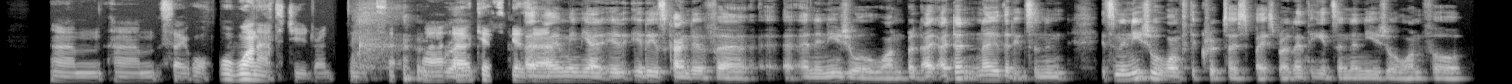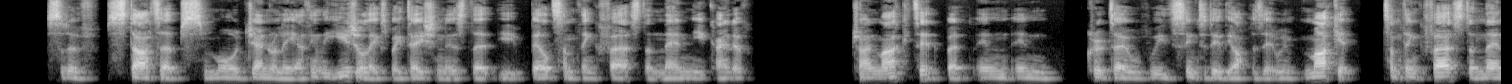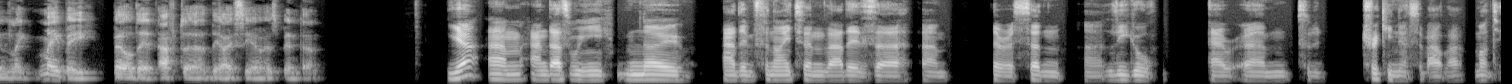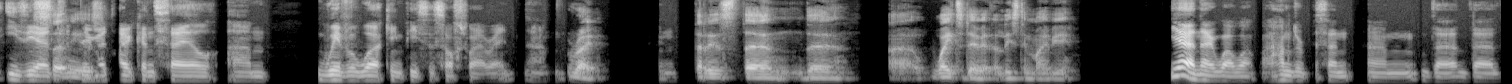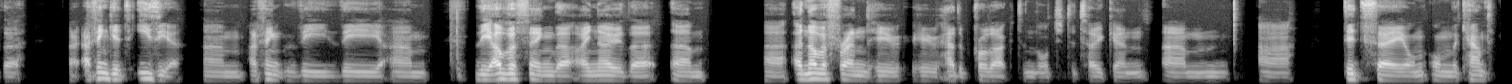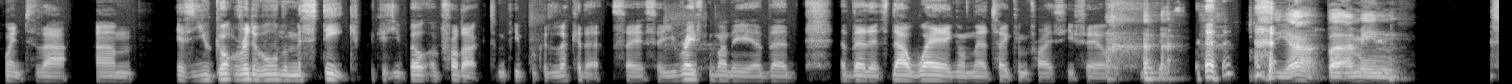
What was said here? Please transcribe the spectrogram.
um, um, so or or one attitude, right? So, uh, right. Uh, cause, cause, uh, I, I, mean, yeah, it, it is kind of uh, an unusual one, but I, I don't know that it's an it's an unusual one for the crypto space, but I don't think it's an unusual one for sort of startups more generally. I think the usual expectation is that you build something first and then you kind of try and market it. But in in crypto, we seem to do the opposite. We market something first and then like maybe build it after the ICO has been done. Yeah, um, and as we know ad infinitum, that is uh, um, there are certain uh, legal um, sort of trickiness about that. Much easier to do is. a token sale um, with a working piece of software, right? Um, right. That is the the uh, way to do it, at least in my view. Yeah. No. Well. Well. hundred percent. Um. The. The. The. I think it's easier. Um. I think the. The. Um. The other thing that I know that um. Uh, another friend who who had a product and launched a token um, uh, did say on on the counterpoint to that um, is you got rid of all the mystique because you built a product and people could look at it. So so you raised the money and then and then it's now weighing on their token price. You feel. yeah, but I mean,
